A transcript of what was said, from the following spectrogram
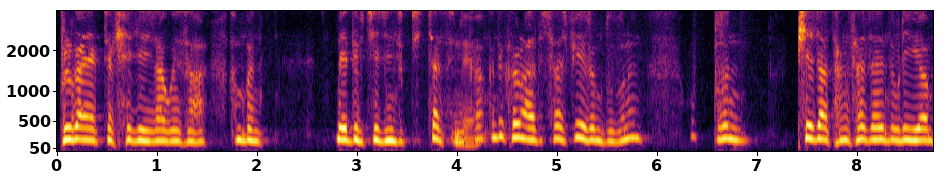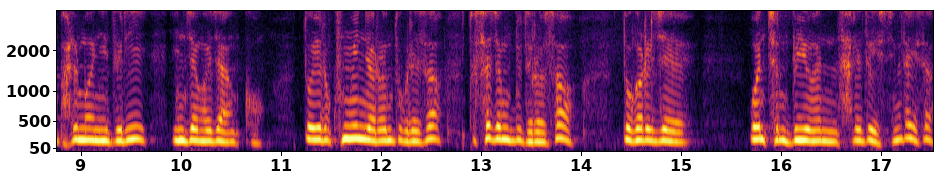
불가역적 해결이라고 해서 한번 매듭지어 진숙 있지 않습니까? 네. 근데 그런 아시다시피 이런 부분은 무슨 피해자 당사자인 우리 위안부 할머니들이 인정하지 않고 또 이런 국민 여론도 그래서 또 새 정부 들어서 또 그걸 이제 원천 부여한 사례도 있습니다. 그래서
